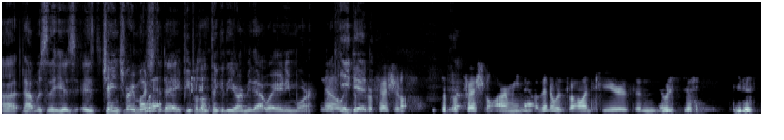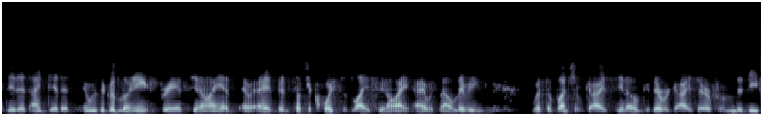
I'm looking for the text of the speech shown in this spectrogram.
Uh, that was the, his. It's changed very much well, today. People don't think of the army that way anymore. No, he did. professional. It's a yeah. professional army now. Then it was volunteers, and it was just you just did it. I did it. It was a good learning experience. You know, I had I had been such a cloistered life. You know, I I was now living with a bunch of guys. You know, there were guys there from the deep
